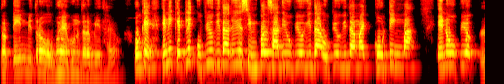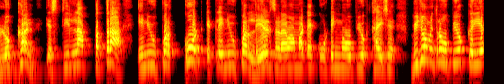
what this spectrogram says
તો ટીન મિત્રો, ઉભય ગુણધર્મી થયો. ઓકે, એની કેટલીક ઉપયોગિતા જોઈએ? સિમ્પલ સાદી ઉપયોગિતા, ઉપયોગિતામાં કોટિંગમાં. એનો ઉપયોગ લોખંડ કે સ્ટીલના પતરા, એની ઉપર કોટ એટલે એની ઉપર લેયર ચડાવવા માટે કોટિંગમાં ઉપયોગ થાય છે. બીજો મિત્રો ઉપયોગ કરીએ,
